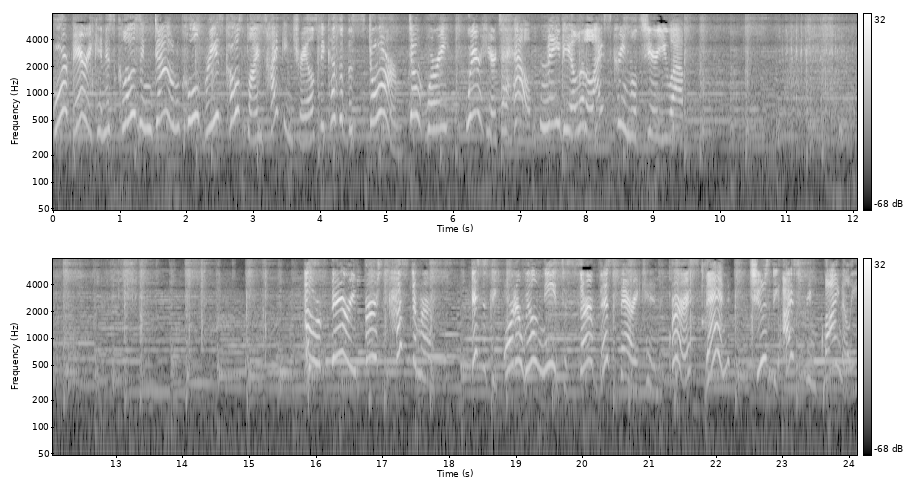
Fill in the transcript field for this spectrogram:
poor berrykin is closing down Cool Breeze Coastline's hiking trails because of the storm. Don't worry, we're here to help. Maybe a little ice cream will cheer you up. First customer! This is the order we'll need to serve this berrykin. First, then, choose the ice cream finally.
